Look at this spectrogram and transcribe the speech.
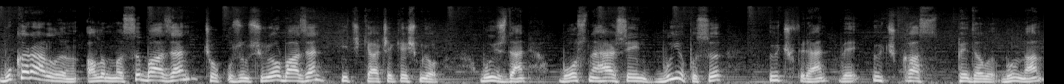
Bu kararların alınması bazen çok uzun sürüyor, bazen hiç gerçekleşmiyor. Bu yüzden Bosna Hersey'in bu yapısı 3 fren ve 3 gaz pedalı bulunan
